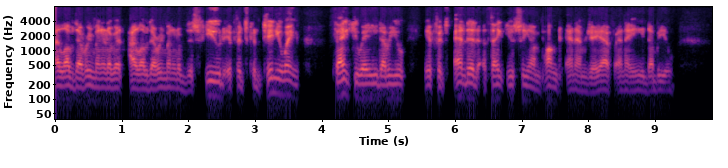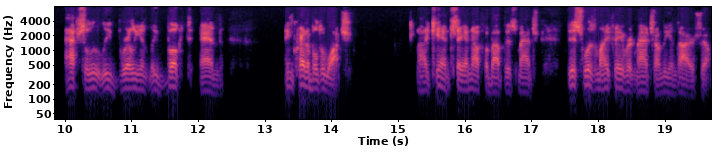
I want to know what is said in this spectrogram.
I loved every minute of it. I loved every minute of this feud. If it's continuing, thank you, AEW. If it's ended, thank you, CM Punk and MJF and AEW. Absolutely brilliantly booked and incredible to watch. I can't say enough about this match. This was my favorite match on the entire show.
